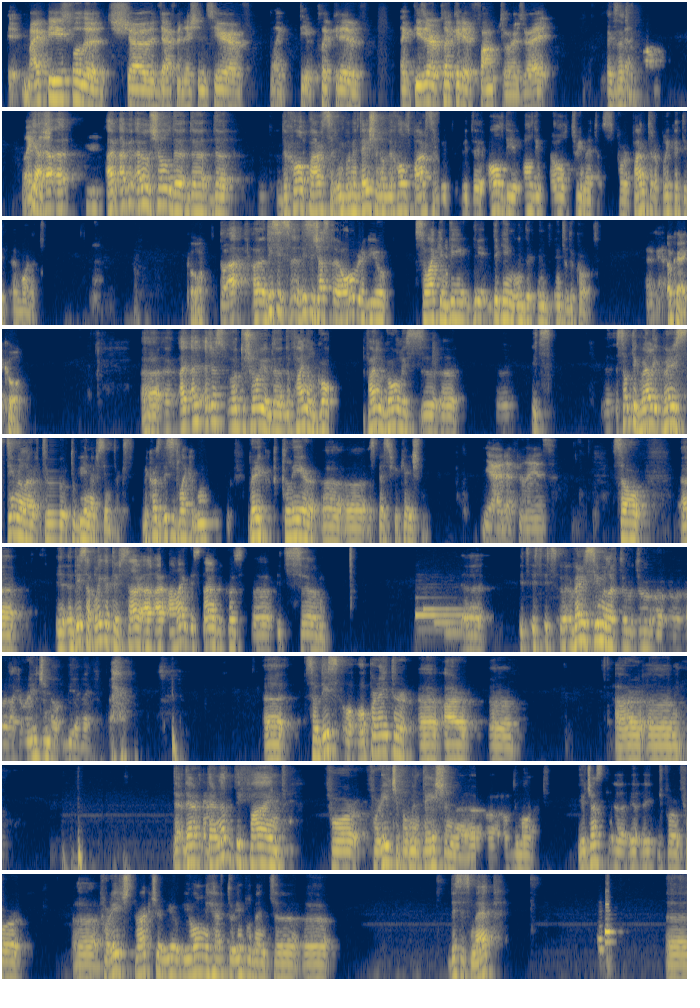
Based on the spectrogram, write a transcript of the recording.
it might be useful to show the definitions here of like the applicative, like these are applicative functors, right? Exactly. Like yeah, uh, I, I will show the, the, the, the whole parser, implementation of the whole parser with, with the, all, the, all, the, all three methods for functor, applicative, and monad. Cool. So uh, uh, this is uh, this is just an overview, so I can dig, dig, dig in, in, the, in, into the code. Okay. Okay. Cool. Uh, I, I just want to show you the, the final goal the final goal is uh, uh, it's something very very similar to to BNF syntax because this is like a very clear uh, specification. Yeah, definitely is. So in this applicative style, I, I, like this style because it's. Um, it's, it's, it's very similar to, to uh, like original BNF. uh, so this operator uh, are are um, they're they're not defined for for each implementation uh, of the monad. You just uh, uh, for for uh, for each structure you you only have to implement. Uh, uh, this is map.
